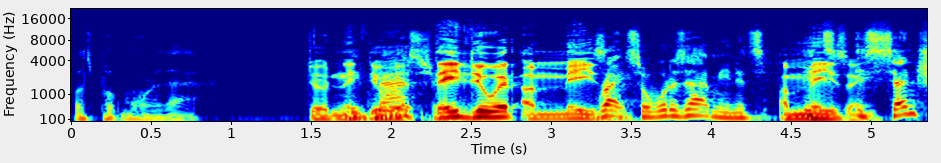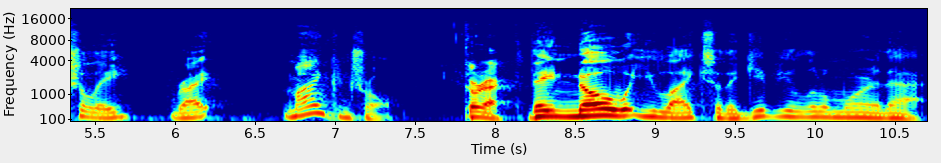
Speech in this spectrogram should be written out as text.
Let's put more of that." Dude, and they they've do mastered it. They do it amazing. Right. So what does that mean? It's it's Amazing. essentially, right? Mind control. Correct. They know what you like, so they give you a little more of that.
